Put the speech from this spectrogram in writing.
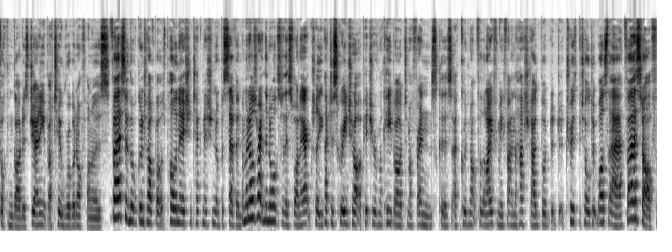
fucking god, is Journey by 2 rubbing off on us. First thing that we're going to talk about is Pollination Technician number 7. And when I was writing the notes for this one, I actually had to screenshot a picture of my keyboard to my friends because I could not for the life of me find the hashtag, but truth be told, it was there. First off,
